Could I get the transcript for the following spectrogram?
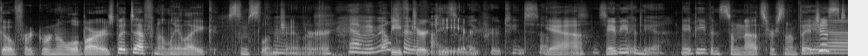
go for granola bars, but definitely like some Slim Jim or Yeah, maybe I'll beef try to jerky find some, or- like protein stuff. yeah, maybe even idea. maybe even some nuts or something. Just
